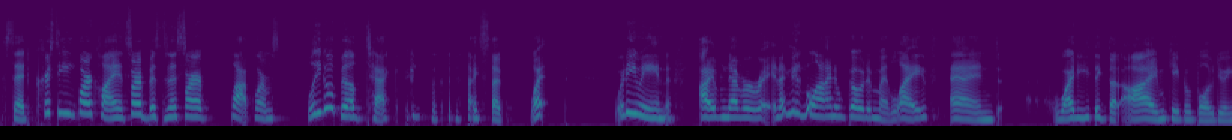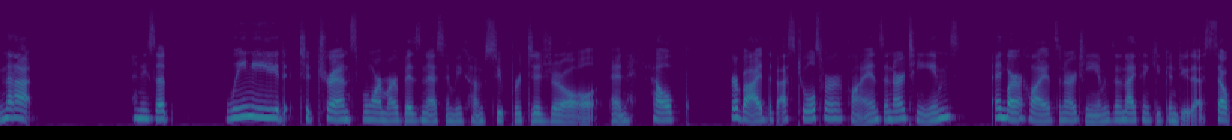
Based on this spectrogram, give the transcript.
said, Crissi, our clients, for our business, for our platforms, will you go build tech? I said, What? What do you mean? I've never written a line of code in my life. And why do you think that I'm capable of doing that? And he said, We need to transform our business and become super digital and help provide the best tools for our clients and our teams and our clients and our teams. And I think you can do this. So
